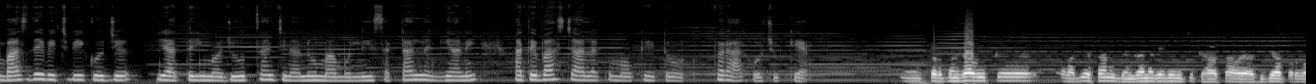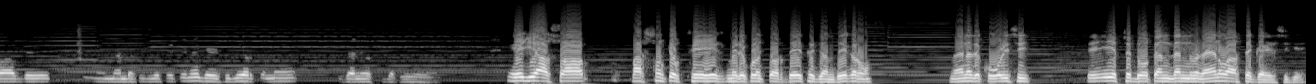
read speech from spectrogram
ਬੱਸ ਦੇ ਵਿੱਚ ਵੀ ਕੁਝ ਯਾਤਰੀ ਮੌਜੂਦ ਸਨ ਜਿਨ੍ਹਾਂ ਨੂੰ ਮਾਮੂਲੀ ਸੱਟਾਂ ਲੱਗੀਆਂ ਨੇ ਅਤੇ ਬੱਸ ਚਾਲਕ ਮੌਕੇ ਤੋਂ ਫਰਾਰ ਹੋ ਚੁੱਕਿਆ ਹੈ। ਅਹ ਸਰਪੰਚ ਸਾਹਿਬ ਇੱਕ ਰਾਜਸਥਾਨ ਗੰਗਾਨਗਰ ਦੇ ਵਿੱਚ ਇੱਕ ਹਾਦਸਾ ਹੋਇਆ ਸੀਗਾ। ਪਰਿਵਾਰ ਦੇ ਮੈਂਬਰ ਸੀ ਉੱਥੇ ਕਿਵੇਂ ਗਏ ਸੀਗੇ ਔਰ ਕਿੰਨੇ ਜਾਨੇ ਉਸ ਜ਼ਖਮੀ ਹੋਏ? ਇਹ ਜੀ ਹਾਦਸਾ ਪਰਸੋਂ ਚੌਥੇ ਇਹ ਮੇਰੇ ਕੋਲ ਤੁਰਦੇ ਇੱਥੇ ਜਾਂਦੇ ਘਰੋਂ। ਮੈਂ ਇਹਨਾਂ ਦੇ ਕੋਲ ਹੀ ਸੀ ਤੇ ਇਹ ਇੱਥੇ ਦੋ ਤਿੰਨ ਦਿਨ ਰਹਿਣ ਵਾਸਤੇ ਗਏ ਸੀਗੇ।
